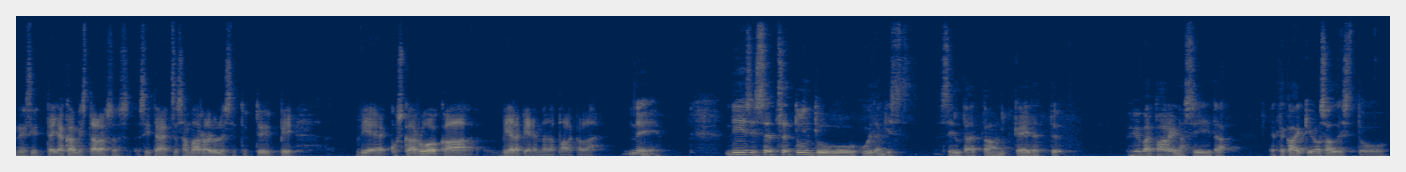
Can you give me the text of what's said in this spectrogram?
niin sitten jakamistalous on sitä, että se sama rodullistettu tyyppi vie, kuskaa ruokaa vielä pienemmällä palkalla. Niin. Niin siis että se tuntuu kuitenkin siltä, että on kehitetty hyvä tarina siitä, että kaikki osallistuu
